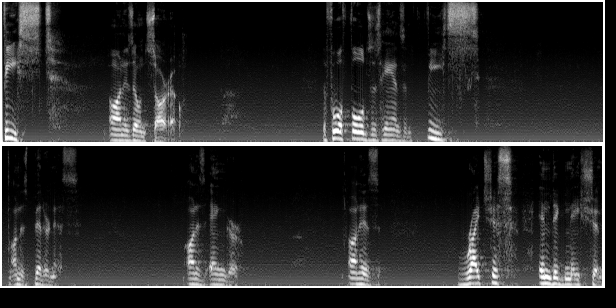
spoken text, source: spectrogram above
feasts on his own sorrow. The fool folds his hands and feasts on his bitterness, on his anger, on his righteous indignation.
